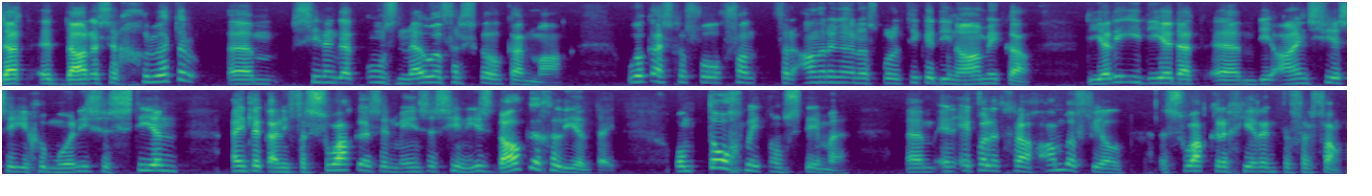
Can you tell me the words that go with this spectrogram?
dat uh, daar is 'n groter ehm um, siening dat ons nou 'n verskil kan maak. Ook as gevolg van veranderinge in ons politieke dinamika. Die hele idee dat ehm um, die ANC se hegemoniese steen eintlik aan die verswak is en mense sien hier's dalk 'n geleentheid om tog met ons stemme ehm um, en ek wil dit graag aanbeveel 'n swak regering te vervang.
